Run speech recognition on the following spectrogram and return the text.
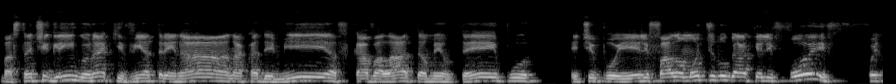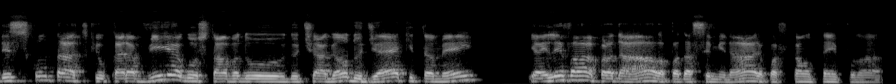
bastante gringo, né? Que vinha treinar na academia, ficava lá também um tempo. E, tipo, e ele fala um monte de lugar que ele foi, foi desses contatos que o cara via, gostava do, do Tiagão, do Jack também, e aí levar para dar aula, para dar seminário, para ficar um tempo na,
